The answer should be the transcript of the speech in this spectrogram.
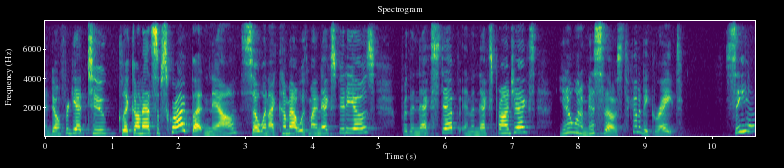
And don't forget to click on that subscribe button now, so when I come out with my next videos for the next step and the next projects, you don't want to miss those. They're going to be great. See ya.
